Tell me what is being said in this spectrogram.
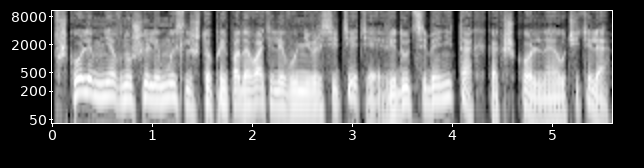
В школе мне внушили мысль, что преподаватели в университете ведут себя не так, как школьные учителя.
